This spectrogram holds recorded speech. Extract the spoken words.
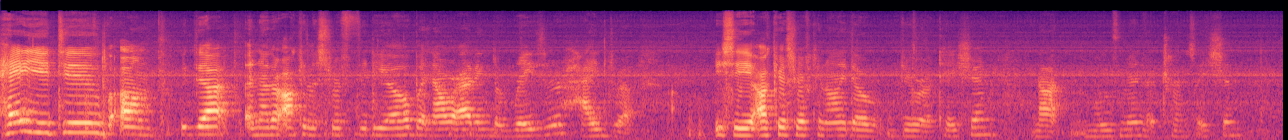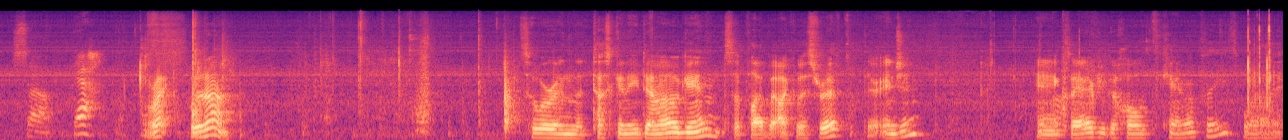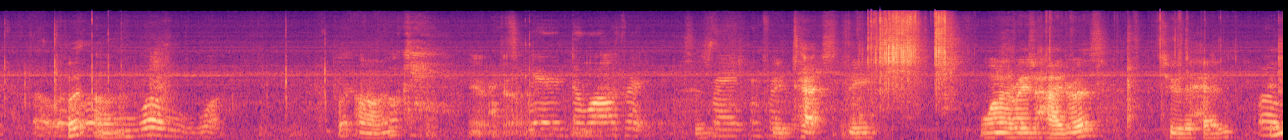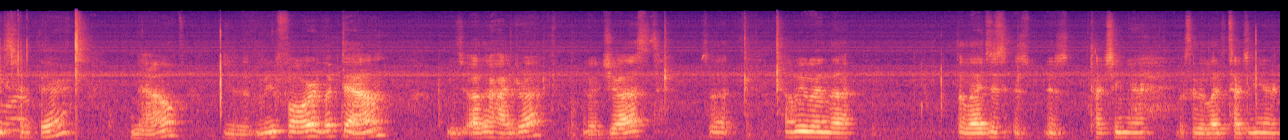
Hey YouTube, um, we got another Oculus Rift video, but now we're adding the Razer Hydra. You see, Oculus Rift can only do, do rotation, not movement or translation. So, yeah. Alright, put it on. So we're in the Tuscany demo again, supplied by Oculus Rift, their engine. And Claire, if you could hold the camera please, while I put on, Whoa, whoa. Put on. Okay. There we That's go. weird. The walls were This is, red in front we attached the, one of the Razer Hydras to the head Whoa, piece whoa. right there. Now, you lean forward, look down, use your other Hydra, and adjust. So that, tell me when the the ledge is, is, is touching your, looks like the ledge touching your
